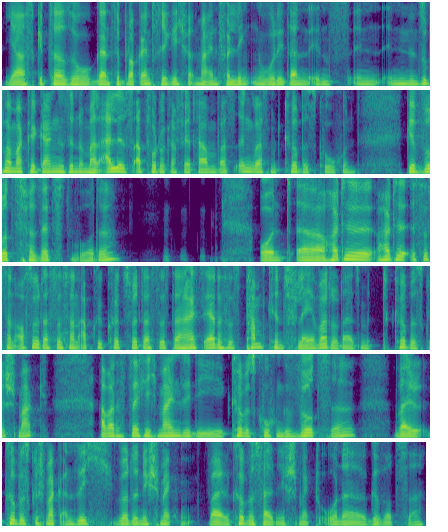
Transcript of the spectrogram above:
ja, es gibt da so ganze Blog-Einträge, ich werde mal einen verlinken, wo die dann ins, in, in den Supermarkt gegangen sind und mal alles abfotografiert haben, was irgendwas mit Kürbiskuchen, Gewürz versetzt wurde. Und äh, heute, heute ist es dann auch so, dass das dann abgekürzt wird, dass es da heißt, ja, das ist Pumpkin flavored oder also mit Kürbisgeschmack. Aber tatsächlich meinen sie die Kürbiskuchengewürze, weil Kürbisgeschmack an sich würde nicht schmecken, weil Kürbis halt nicht schmeckt ohne Gewürze.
